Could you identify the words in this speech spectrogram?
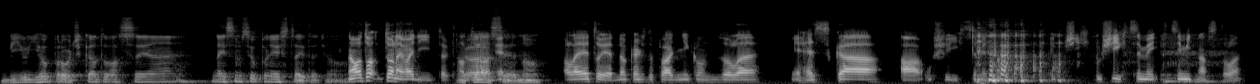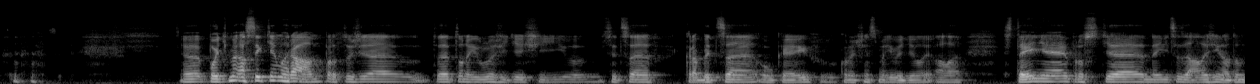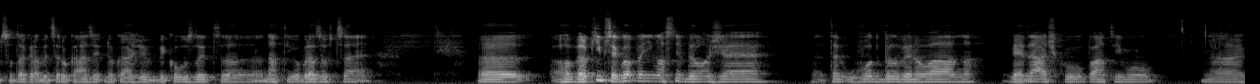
bílého pročka, to asi je, nejsem si úplně jistý teď. No, no to, to nevadí. Tak, a to je asi jedno. Ale je to jedno, každopádně konzole je hezká a už ji chci mít na, už ji, už ji chci, mít, chci mít na stole. Eh, pojďme asi k těm hrám, protože to je to nejdůležitější. Sice krabice, OK, konečně jsme ji viděli, ale stejně prostě nejvíce záleží na tom, co ta krabice dokáže, dokáže vykouzlit eh, na té obrazovce. Eh, velký překvapení vlastně bylo, že ten úvod byl věnován GTAčku pátýmu,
